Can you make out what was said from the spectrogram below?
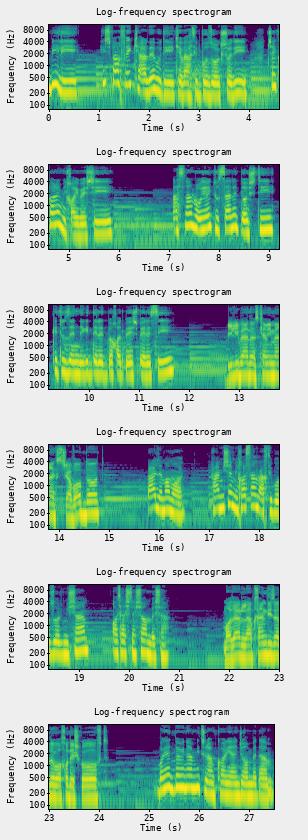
بیلی هیچ وقت فکر کرده بودی که وقتی بزرگ شدی چه کاره می‌خوای بشی؟ اصلا رویایی تو سرت داشتی که تو زندگی دلت بخواد بهش برسی؟ بیلی بعد از کمی مکس جواب داد بله مامان همیشه می‌خواستم وقتی بزرگ میشم آتش نشان بشم مادر لبخندی زد و با خودش گفت باید ببینم می‌تونم کاری انجام بدم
